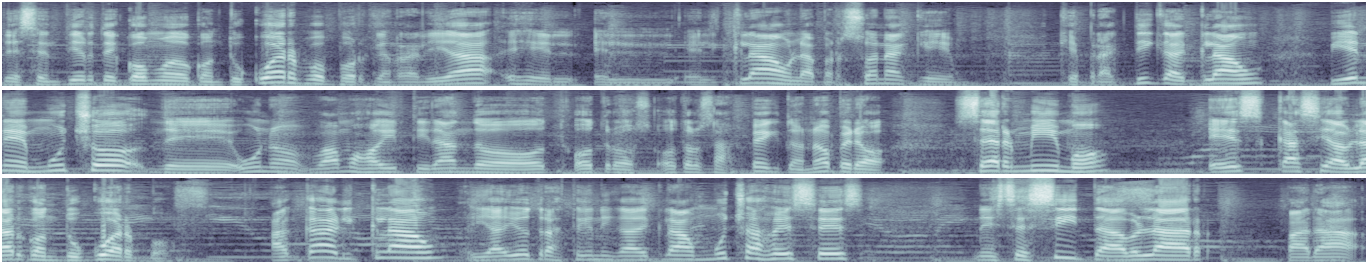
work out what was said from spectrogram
de sentirte cómodo con tu cuerpo, porque en realidad es el, el- el clown, la persona que, que practica el clown, viene mucho de uno, vamos a ir tirando ot- otros, otros aspectos, ¿no? Pero ser mimo es casi hablar con tu cuerpo. Acá el clown, y hay otras técnicas de clown, muchas veces necesita hablar para,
